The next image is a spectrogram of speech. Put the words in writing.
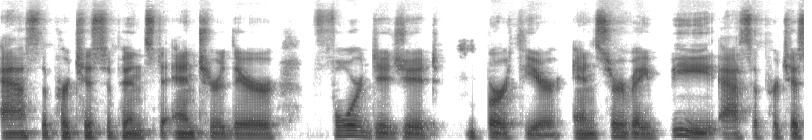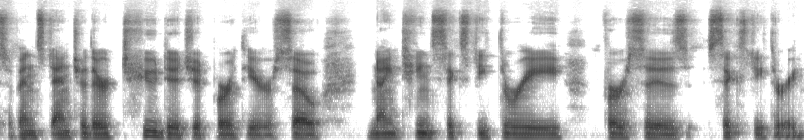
asks the participants to enter their four digit birth year, and survey B asks the participants to enter their two digit birth year. So, 1963 versus 63.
